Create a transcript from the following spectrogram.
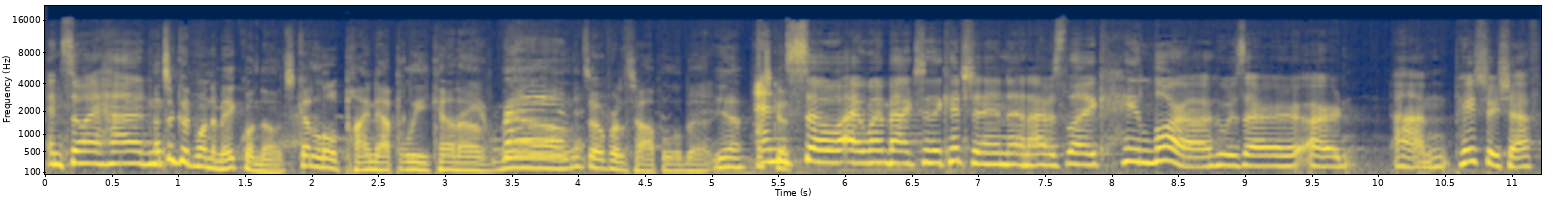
And so I had That's a good one to make one though. It's got a little pineapple-y kind of. Yeah, Right. it's over the top a little bit. Yeah. And good. so I went back to the kitchen and I was like, "Hey, Laura, who is our our um, pastry chef,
